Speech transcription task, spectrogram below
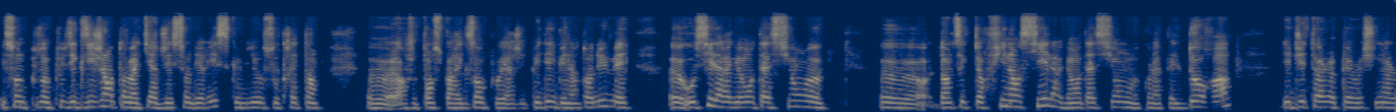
et sont de plus en plus exigeantes en matière de gestion des risques liés aux sous-traitants. Euh, alors, je pense par exemple au RGPD, bien entendu, mais euh, aussi la réglementation euh, dans le secteur financier, la réglementation qu'on appelle DORA, Digital Operational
